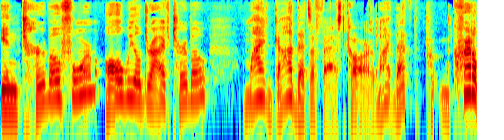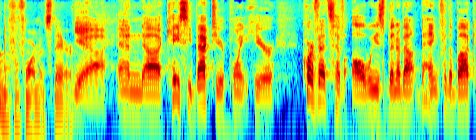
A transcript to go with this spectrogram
in turbo form, all wheel drive turbo. My God, that's a fast car. My that's incredible performance there. Yeah, and uh, Casey, back to your point here. Corvettes have always been about bang for the buck,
